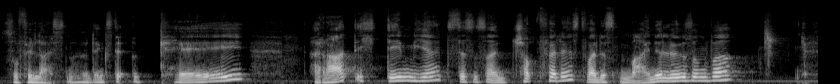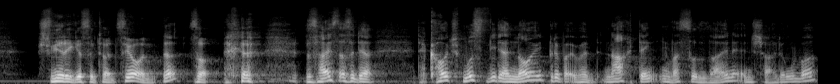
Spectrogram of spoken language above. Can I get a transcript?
so viel leisten. Und dann denkst du, okay, rate ich dem jetzt, dass er seinen Job verlässt, weil das meine Lösung war? Schwierige Situation. Ne? So. Das heißt also, der, der Coach muss wieder neu darüber nachdenken, was so seine Entscheidung war,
